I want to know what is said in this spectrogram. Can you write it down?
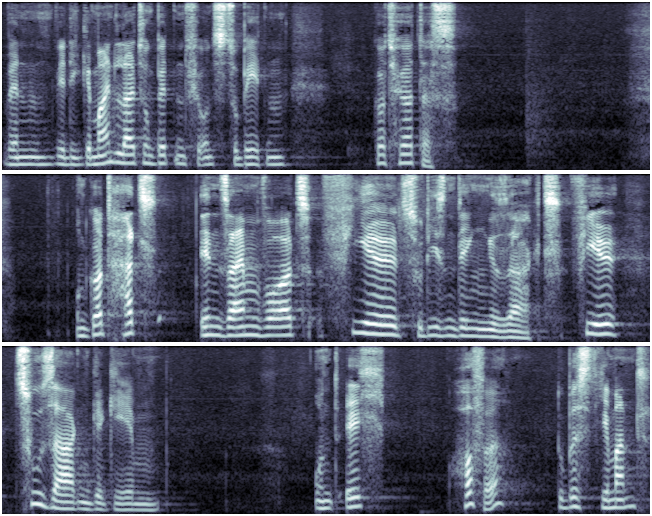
wenn wir die Gemeindeleitung bitten, für uns zu beten. Gott hört das. Und Gott hat in seinem Wort viel zu diesen Dingen gesagt, viel Zusagen gegeben. Und ich hoffe, du bist jemand,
